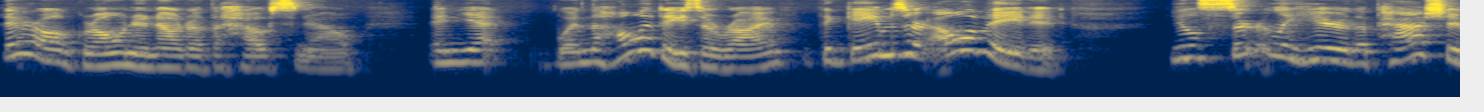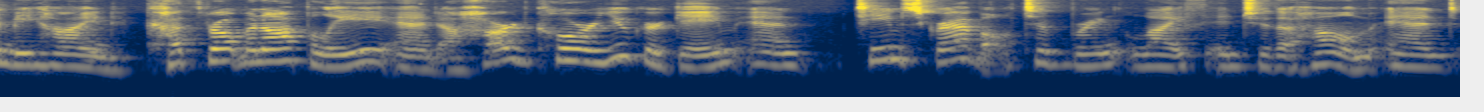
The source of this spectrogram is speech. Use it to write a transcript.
they're all grown and out of the house now, and yet when the holidays arrive, the games are elevated you'll certainly hear the passion behind Cutthroat Monopoly and a hardcore euchre game and Team Scrabble to bring life into the home. And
